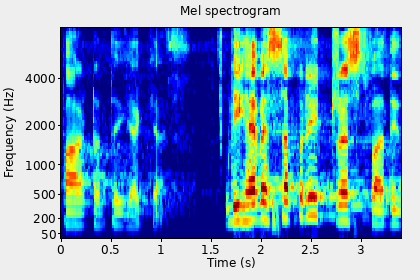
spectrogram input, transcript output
part of the yajnas. We have a separate trust for this.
